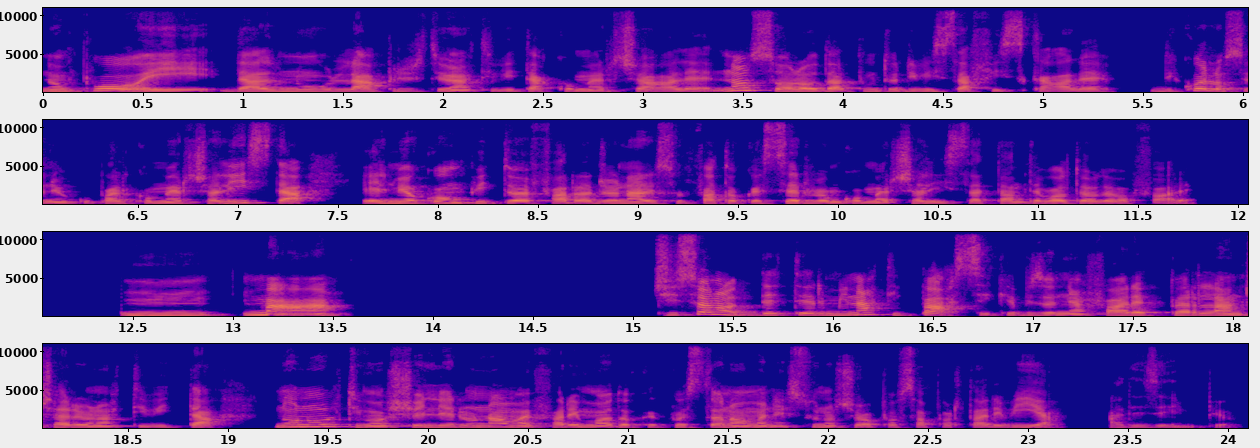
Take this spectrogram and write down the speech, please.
non puoi dal nulla aprirti un'attività commerciale, non solo dal punto di vista fiscale, di quello se ne occupa il commercialista e il mio compito è far ragionare sul fatto che serve un commercialista e tante volte lo devo fare, mm, ma ci sono determinati passi che bisogna fare per lanciare un'attività, non ultimo scegliere un nome e fare in modo che questo nome nessuno ce lo possa portare via, ad esempio.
